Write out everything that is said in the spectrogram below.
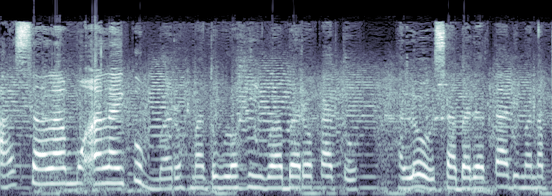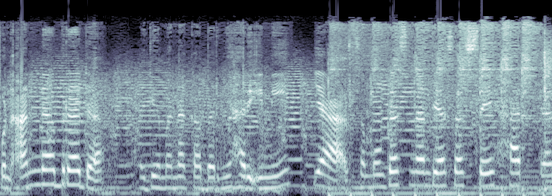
Assalamualaikum warahmatullahi wabarakatuh. Halo sahabat data di mana pun Anda berada. Bagaimana kabarnya hari ini? Ya, semoga senantiasa sehat dan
